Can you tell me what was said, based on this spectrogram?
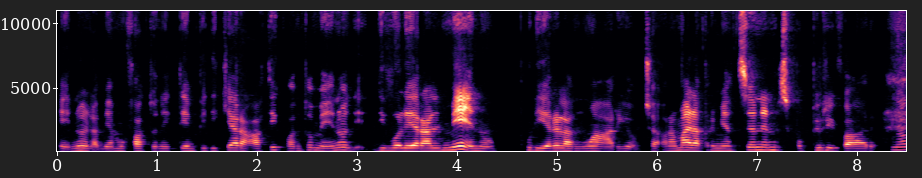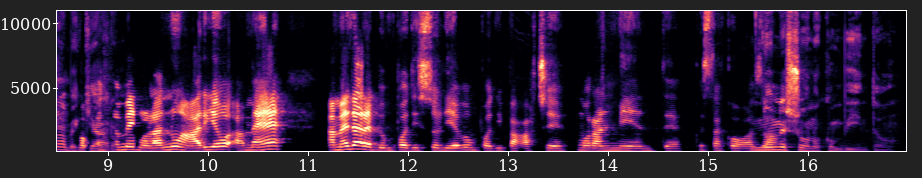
e noi l'abbiamo fatto nei tempi dichiarati, quantomeno di, di voler almeno pulire l'annuario, cioè oramai la premiazione non si può più rifare, no, no, beh, ma chiaro. quantomeno l'annuario a me, a me darebbe un po' di sollievo, un po' di pace moralmente questa cosa. Non ne sono convinto.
